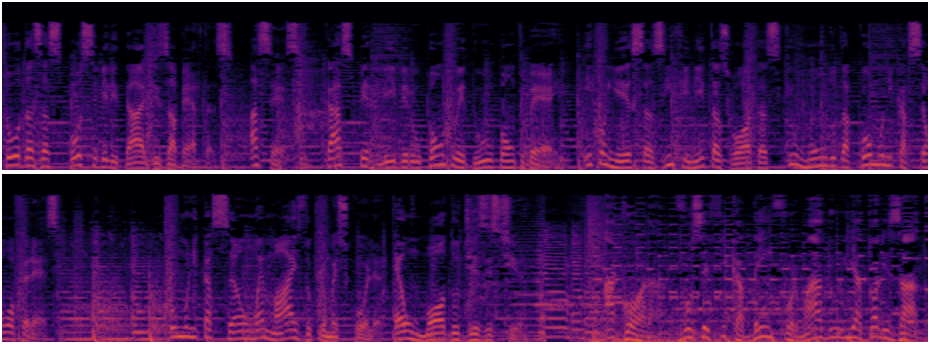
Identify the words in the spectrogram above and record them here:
Todas as possibilidades abertas. Acesse casperlibero.edu.br e conheça as infinitas rotas que o mundo da comunicação oferece. Comunicação é mais do que uma escolha, é um modo de existir. Agora você fica bem informado e atualizado.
